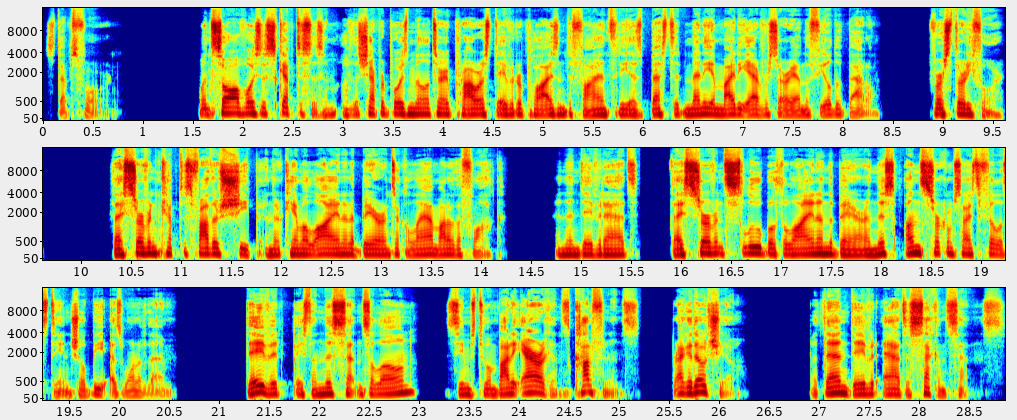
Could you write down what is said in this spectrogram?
steps forward. When Saul voices skepticism of the shepherd boy's military prowess, David replies in defiance that he has bested many a mighty adversary on the field of battle. Verse 34 Thy servant kept his father's sheep, and there came a lion and a bear and took a lamb out of the flock. And then David adds, Thy servant slew both the lion and the bear, and this uncircumcised Philistine shall be as one of them. David, based on this sentence alone, seems to embody arrogance, confidence, braggadocio. But then David adds a second sentence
